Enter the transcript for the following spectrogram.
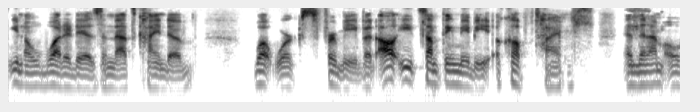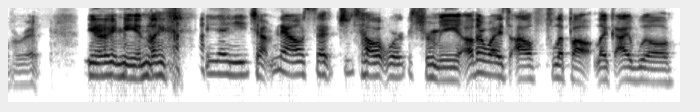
You know what it is and that's kind of what works for me but I'll eat something maybe a couple times and then I'm over it. You know what I mean? Like I need something else. That's just how it works for me. Otherwise I'll flip out. Like I will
